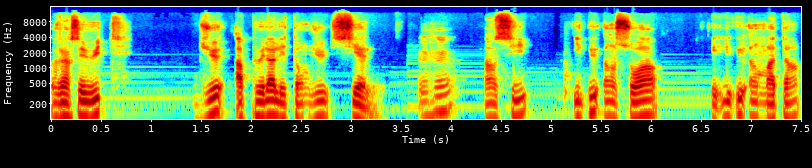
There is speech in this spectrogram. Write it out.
Verset 8. Dieu appela l'étendue ciel. Mhm. Ainsi, il eut un soir et il eut un matin.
